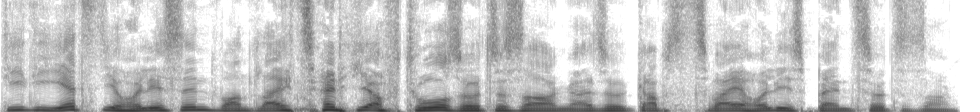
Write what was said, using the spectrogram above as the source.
die, die jetzt die Hollies sind, waren gleichzeitig auf Tour sozusagen. Also gab es zwei Hollies-Bands sozusagen.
